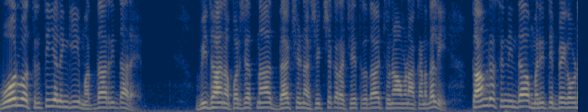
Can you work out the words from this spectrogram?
ಓರ್ವ ತೃತೀಯಲಿಂಗಿ ಮತದಾರರಿದ್ದಾರೆ. ವಿಧಾನ ಪರಿಷತ್ನ ದಕ್ಷಿಣ ಶಿಕ್ಷಕರ ಕ್ಷೇತ್ರದ ಚುನಾವಣಾ ಕಣದಲ್ಲಿ ಕಾಂಗ್ರೆಸ್ಸಿನಿಂದ ಮರಿತಿಬ್ಬೇಗೌಡ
